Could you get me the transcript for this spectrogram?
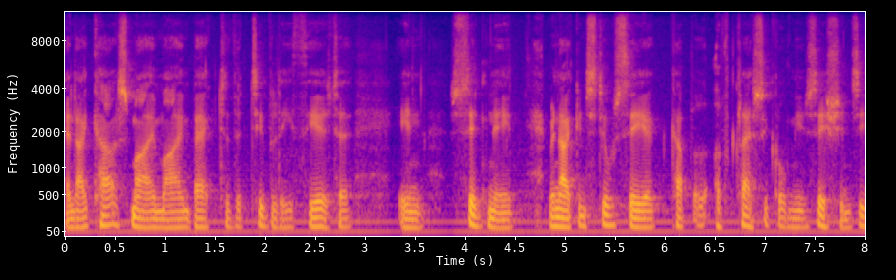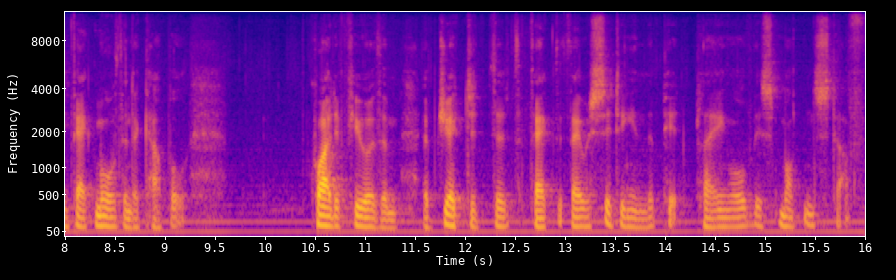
And I cast my mind back to the Tivoli Theatre in Sydney when I can still see a couple of classical musicians, in fact more than a couple, quite a few of them objected to the fact that they were sitting in the pit playing all this modern stuff,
